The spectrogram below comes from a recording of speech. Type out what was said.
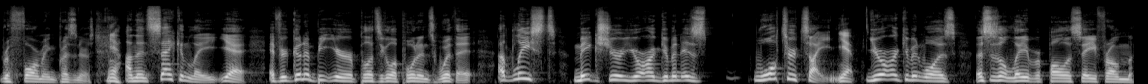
reforming prisoners. Yeah. And then secondly, yeah, if you're going to beat your political opponents with it, at least make sure your argument is watertight. Yep. Your argument was this is a Labour policy from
